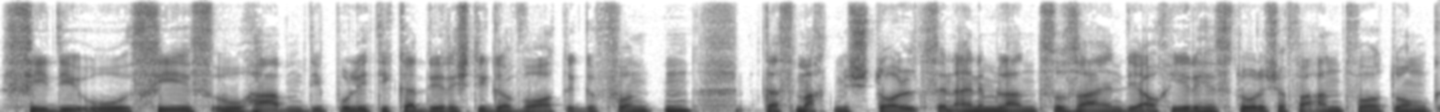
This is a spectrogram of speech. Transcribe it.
CDU, CSU haben die Politiker die richtigen Worte gefunden. Das macht mich stolz, in einem Land zu sein, die auch ihre historische Verantwortung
